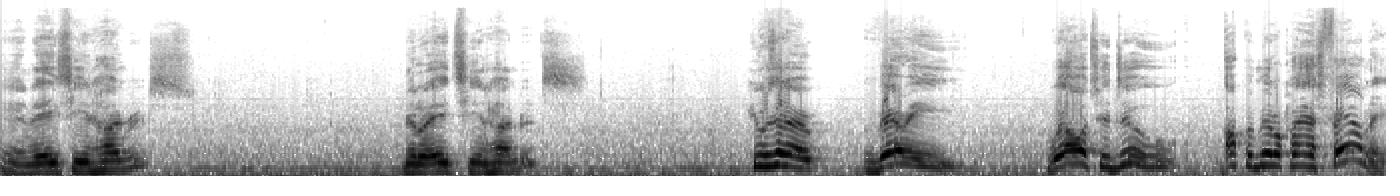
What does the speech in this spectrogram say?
in the 1800s, middle 1800s. He was in a very well-to-do upper middle class family.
